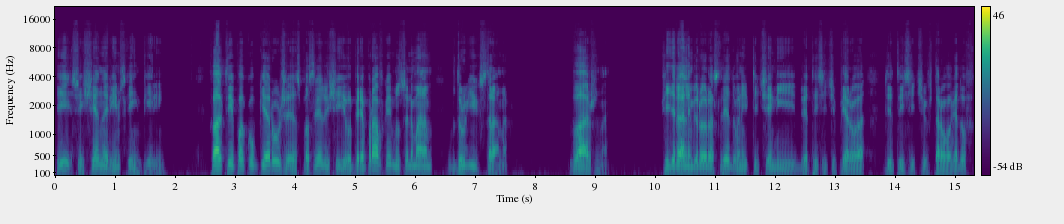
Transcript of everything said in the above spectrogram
и Священной Римской империи. Факты покупки оружия с последующей его переправкой мусульманам в других странах. Важно! Федеральное бюро расследований в течение 2001-2002 годов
